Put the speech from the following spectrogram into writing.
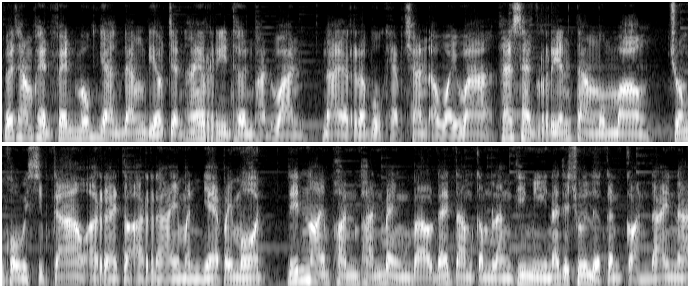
โดยทางเพจ Facebook อยากดังเดี๋ยวจัดให้รีเทิร์นผัดวัน ได้ระบุแคปชั่นเอาไว้ว่าแฮชแท็กเหรียญต่างมุมมอง ช่วงโควิด -19 อะไรต่ออะไรมันแย่ไปหมด นิดหน่อยผ่อนผันแบ่งเบาได้ตามกำลังที่มีน่าจะช่วยเหลือกันก่อนได้นะ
